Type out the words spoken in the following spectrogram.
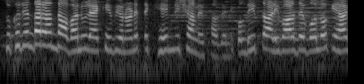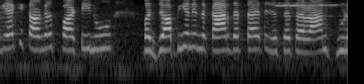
ਸੁਖਜਿੰਦਰ ਰੰਧਾਵਾ ਨੂੰ ਲੈ ਕੇ ਵੀ ਉਹਨਾਂ ਨੇ ਤਿੱਖੇ ਨਿਸ਼ਾਨੇ ਸਾਧੇ ਨੇ। ਕੁਲਦੀਪ ਢਾਲੀਵਾਲ ਦੇ ਵੱਲੋਂ ਕਿਹਾ ਗਿਆ ਕਿ ਕਾਂਗਰਸ ਪਾਰਟੀ ਨੂੰ ਪੰਜਾਬੀਆਂ ਨੇ ਨਕਾਰ ਦਿੱਤਾ ਹੈ ਤੇ ਜਿਸ ਦੇ ਦੌਰਾਨ ਹੁਣ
